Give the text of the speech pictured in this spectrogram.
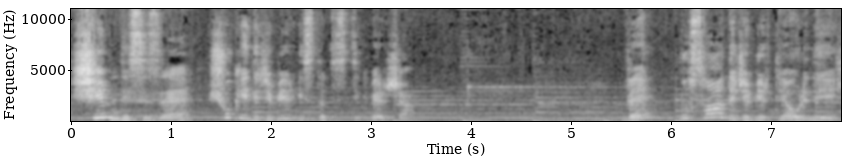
Şimdi size şok edici bir istatistik vereceğim. Ve bu sadece bir teori değil.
